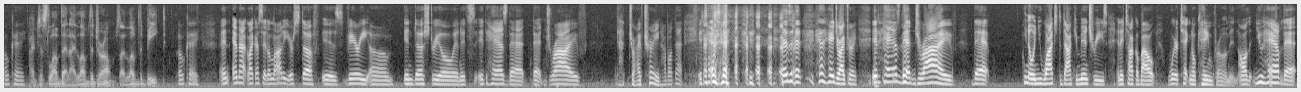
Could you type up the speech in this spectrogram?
Okay. I just love that. I love the drums. I love the beat. Okay. And and I, like I said, a lot of your stuff is very um, industrial, and it's it has that that drive. Drive train. How about that? It has, has that, hey drivetrain. It has that drive that you know, when you watch the documentaries and they talk about where techno came from and all that, you have that.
